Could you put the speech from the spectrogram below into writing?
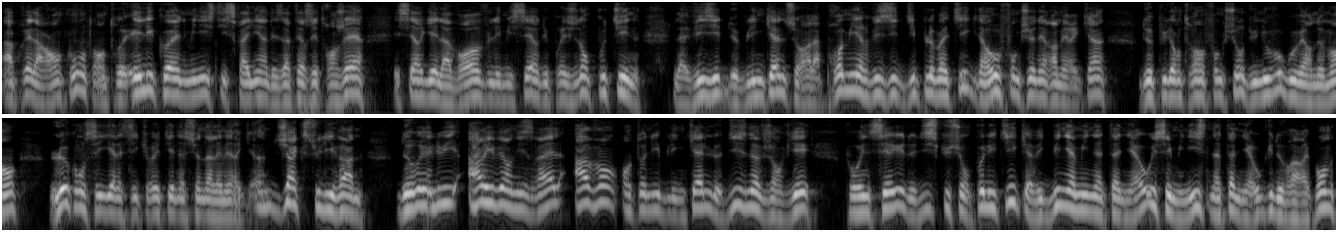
après la rencontre entre Eli Cohen, ministre israélien des Affaires étrangères, et Sergei Lavrov, l'émissaire du président Poutine. La visite de Blinken sera la première visite diplomatique d'un haut fonctionnaire américain depuis l'entrée en fonction du nouveau gouvernement. Le conseiller à la sécurité nationale américain, Jack Sullivan, devrait lui arriver en Israël avant Anthony Blinken le 19 janvier pour une série de discussions politiques avec Benjamin Netanyahu et ses ministres. Netanyahu qui devra répondre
